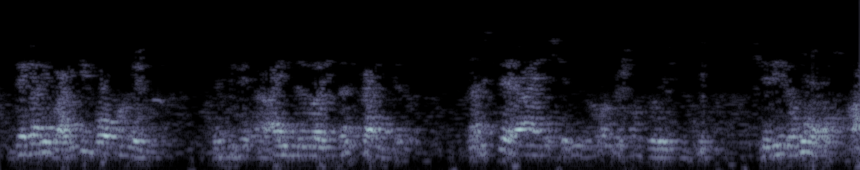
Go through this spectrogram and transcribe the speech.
అంతేగాని వాడికి కోపం లేదు. ఐదు నెలలు అయిందని కాలించారు కలిస్తే ఆయన శరీరంలో విషం ప్రవేశించి శరీరము ఆ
